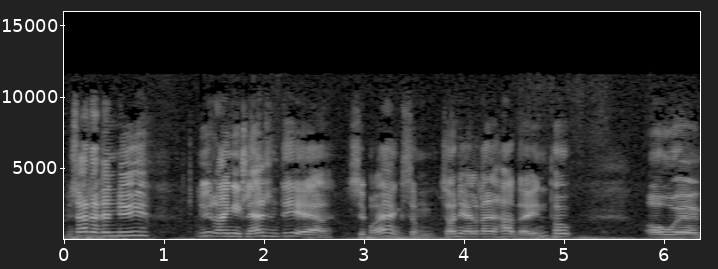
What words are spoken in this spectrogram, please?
men så er der den nye, nye dreng i klassen, det er separering, som Tony allerede har været inde på. Og øh,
